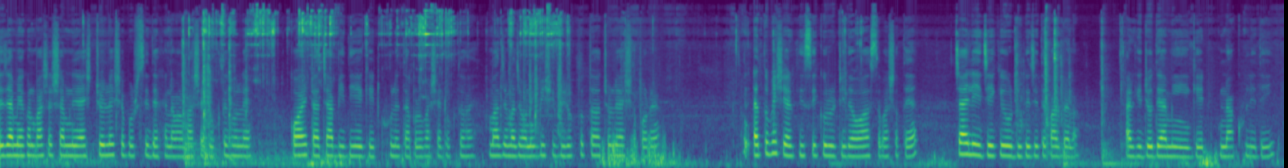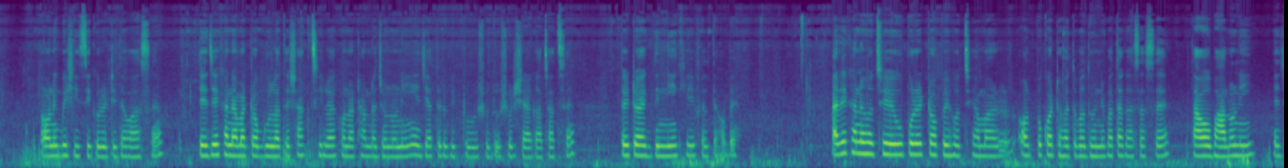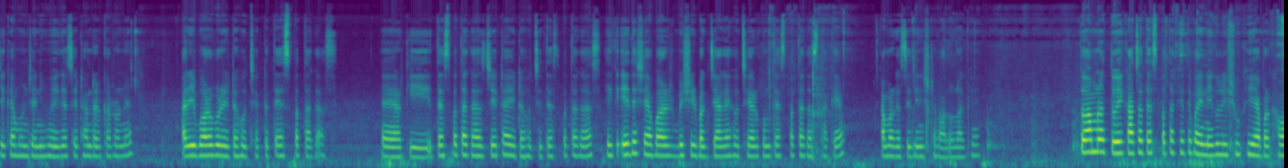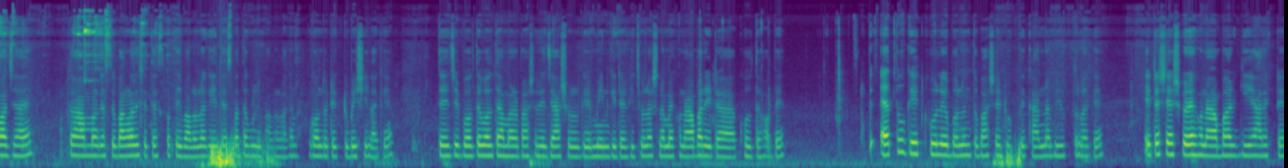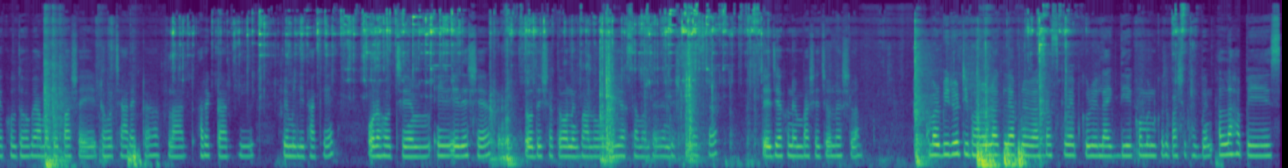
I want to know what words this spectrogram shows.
এই যে আমি এখন বাসার সামনে চলে এসে পড়ছি। দেখেন আমার বাসায় ঢুকতে হলে কয়টা চাবি দিয়ে গেট খুলে তারপর বাসায় ঢুকতে হয়। মাঝে মাঝে অনেক বেশি বিরক্ততা চলে আসে পড়ে। এত বেশি আর কি সিকিউরিটি দেওয়া আছে বাসাতে। চাইলেই যে কেউ ঢুকে যেতে পারবে না। আর কি যদি আমি গেট না খুলে দিই, অনেক বেশি সিকিউরিটি দেওয়া আছে। তো যেখানে আমার টবগুলোতে শাক ছিল, এখন আর ঠান্ডার জন্য নেই। এই যে এতটুকু একটু শুধু সরিষার গাছ আছে, তো এটা একদিন নিয়ে খেয়ে ফেলতে হবে। আর এখানে হচ্ছে উপরের টপে হচ্ছে আমার অল্প কটা হয়তো বা ধনে পাতা গাছ আছে, তাও ভালো নেই। এই যে কেমন জানি হয়ে গেছে ঠান্ডার কারণে। আর এই বরাবর এটা হচ্ছে একটা তেজপাতা গাছ। আর কি তেজপাতা গাছ যেটা, এটা হচ্ছে তেজপাতা গাছ। এদেশে আবার বেশিরভাগ জায়গায় হচ্ছে এরকম তেজপাতা গাছ থাকে। আমার কাছে জিনিসটা ভালো লাগে। তো আমরা তো এই কাঁচা তেজপাতা খেতে পারি না, এগুলি শুকিয়ে আবার খাওয়া যায়। তো আমার কাছে বাংলাদেশে তেজপাতাই ভালো লাগে, এই তেজপাতাগুলি ভালো লাগে না, গন্ধটা একটু বেশি লাগে। তো এই যে বলতে বলতে আমার বাসার এই যে আসল গে মেন গেট আর কি চলে আসলাম, এখন আবার এটা খুলতে হবে। তো এত গেট খুলে বলেন তো বাসায় ঢুকতে কার না বিরক্ত লাগে। এটা শেষ করে এখন আবার গিয়ে আরেকটা খুলতে হবে, আমাদের বাসায় এটা হচ্ছে আরেকটা ফ্ল্যাট আরেকটা আর কি ফ্যামিলি থাকে, ওরা হচ্ছে এদেশের, তো ওদের সাথে অনেক ভালো ইয়ে আছে আমাদের ইন্ডাস্ট্রি আছে। তো এই যে এখন আমি বাসায় চলে আসলাম। আমার ভিডিওটি ভালো লাগলে আপনারা সাবস্ক্রাইব করে লাইক দিয়ে কমেন্ট করে পাশে থাকবেন। আল্লাহ হাফেজ।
